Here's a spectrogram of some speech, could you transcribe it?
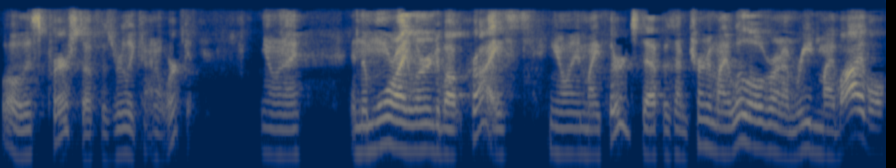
whoa, this prayer stuff is really kind of working. You know, and I, and the more I learned about Christ, you know, in my third step, as I'm turning my will over and I'm reading my Bible,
